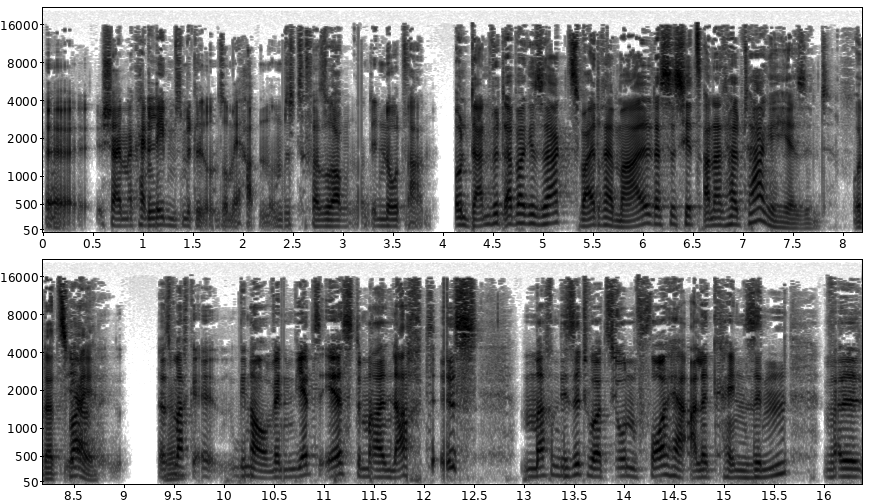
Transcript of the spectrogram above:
äh, scheinbar keine Lebensmittel und so mehr hatten, um sich zu versorgen und in Not waren. Und dann wird aber gesagt, zwei, dreimal, dass es jetzt anderthalb Tage her sind. Oder zwei. Ja, das Ja. macht, äh, genau, wenn jetzt erste Mal Nacht ist, machen die Situationen vorher alle keinen Sinn, weil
